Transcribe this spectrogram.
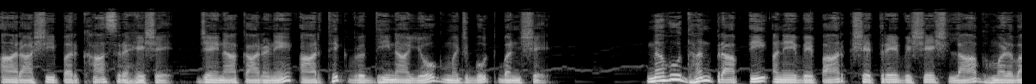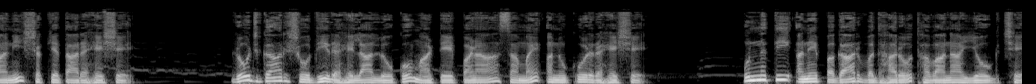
આ રાશિ પર ખાસ રહેશે, જેના કારણે આર્થિક વૃદ્ધિના યોગ મજબૂત બનશે. નવું ધન પ્રાપ્તિ અને વેપાર ક્ષેત્રે વિશેષ લાભ મળવાની શક્યતા રહેશે રોજગાર શોધી રહેલા લોકો માટે પણ આ સમય અનુકૂળ રહેશે ઉન્નતિ અને પગાર વધારો થવાના યોગ છે.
